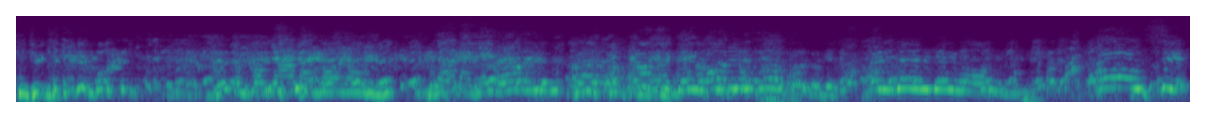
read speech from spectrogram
Keep drinking that water. What the fuck y'all got going on? Y'all got gay water in this? Y'all got gay water in this motherfucker? Baby, gave me gay water. Oh shit!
